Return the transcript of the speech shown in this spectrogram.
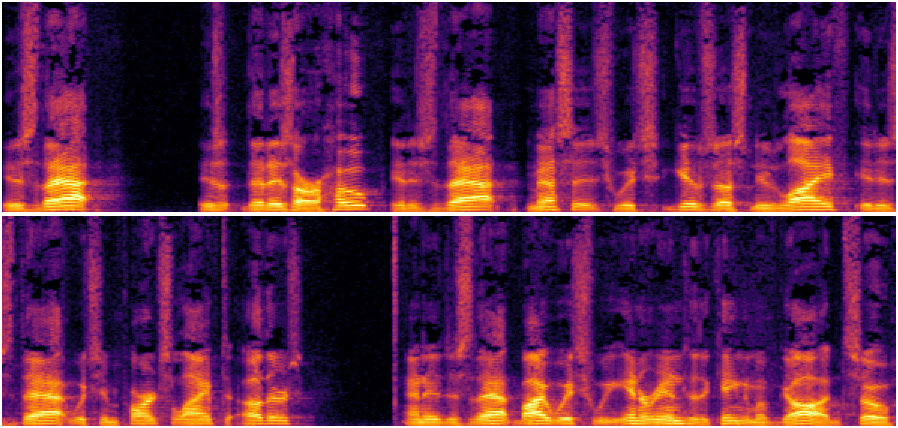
It is that is, that is our hope. It is that message which gives us new life. It is that which imparts life to others. And it is that by which we enter into the kingdom of God. So,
